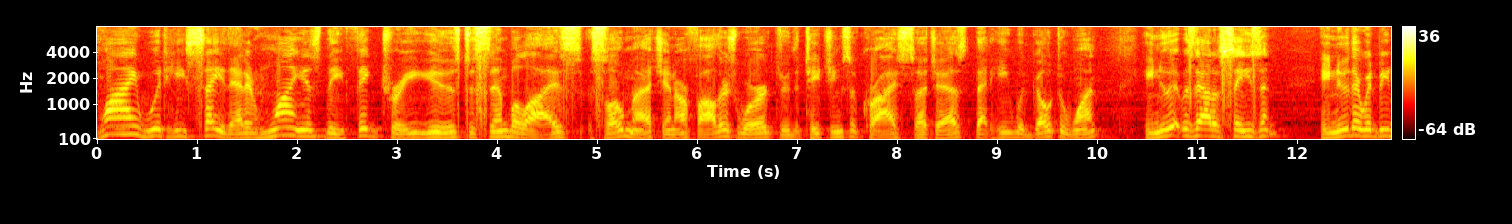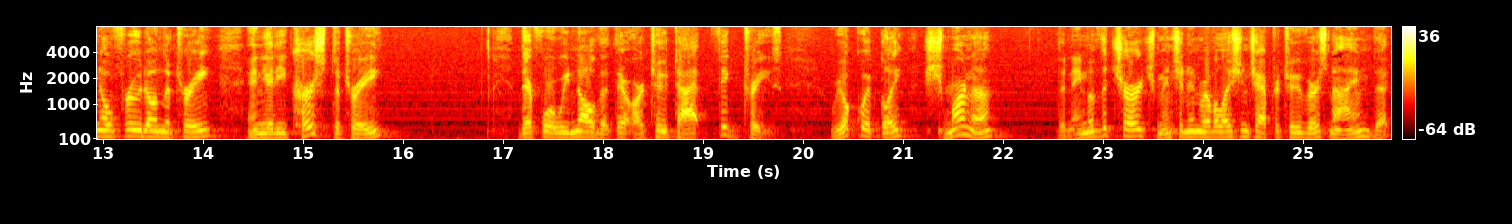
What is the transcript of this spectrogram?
why would he say that and why is the fig tree used to symbolize so much in our Father's Word through the teachings of Christ, such as that he would go to one, he knew it was out of season, he knew there would be no fruit on the tree, and yet he cursed the tree. Therefore, we know that there are two type fig trees. Real quickly, Smyrna, the name of the church mentioned in Revelation chapter 2, verse 9, that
